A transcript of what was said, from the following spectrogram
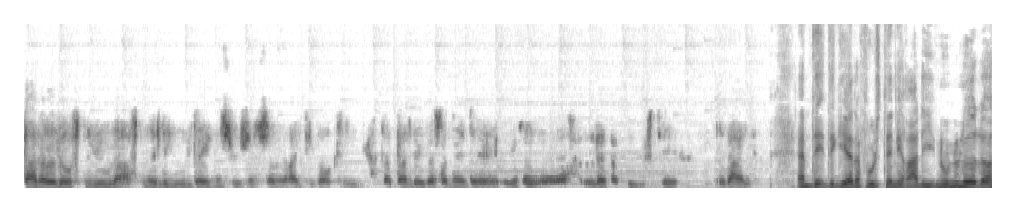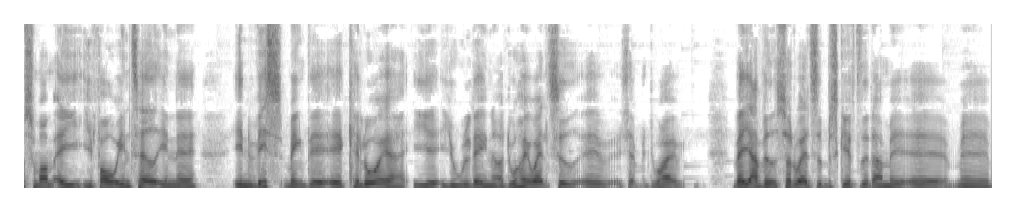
der er noget i luften juleaften eller juledagen, synes jeg, som jeg rigtig godt kan lide. Der, der ligger sådan et, øh, et ro over land og by. Det, det er dejligt. Jamen, det, det giver jeg dig fuldstændig ret i. Nu, nu lyder det også som om, at I, I får indtaget en, øh, en vis mængde øh, kalorier i, øh, i juledagene, og du har jo altid, øh, du har, hvad jeg ved, så har du altid beskæftiget dig med, øh, med,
